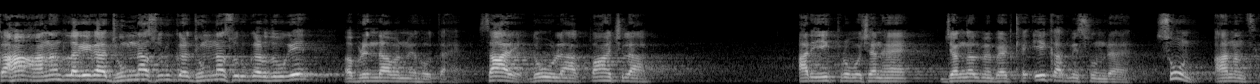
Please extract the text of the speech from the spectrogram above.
कहा आनंद लगेगा, झूमना शुरू कर, झूमना शुरू कर दोगे, और वृंदावन में होता है। सारे, दो लाख, पाँच लाख। और एक प्रवचन है, जंगल में बैठ के एक आदमी सुन रहा है। सुन, आनंद से।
